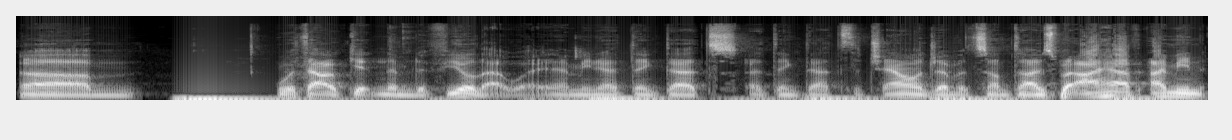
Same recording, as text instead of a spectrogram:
um, without getting them to feel that way? I mean, I think that's I think that's the challenge of it sometimes. But I have, I mean,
